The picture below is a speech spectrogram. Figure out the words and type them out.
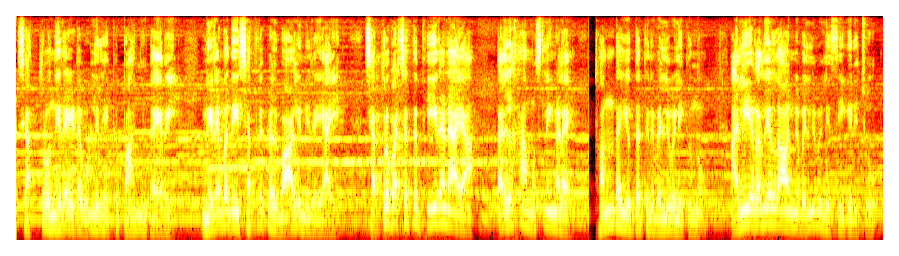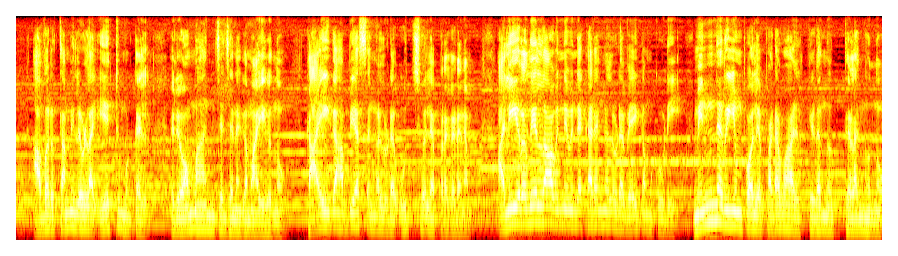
ശത്രു നിരയുടെ ഉള്ളിലേക്ക് പാഞ്ഞു കയറി. നിരവധി ശത്രുക്കൾ വാളിനിരയായി. ശത്രുപക്ഷത്ത് ധീരനായ തൽഹ മുസ്ലിങ്ങളെ ധന്ത യുദ്ധത്തിന് വെല്ലുവിളിക്കുന്നു. അലി റലിയല്ലാഹുവിന് വെല്ലുവിളി സ്വീകരിച്ചു. അവർ തമ്മിലുള്ള ഏറ്റുമുട്ടൽ രോമാഞ്ചജനകമായിരുന്നു. കായികാഭ്യാസങ്ങളുടെ ഉജ്ജ്വല പ്രകടനം. അലി റലിയല്ലാവിനുവിന്റെ കരങ്ങളുടെ വേഗം കൂടി മിന്നെറിയും പോലെ പടവാൾ കിടന്നു തിളങ്ങുന്നു.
